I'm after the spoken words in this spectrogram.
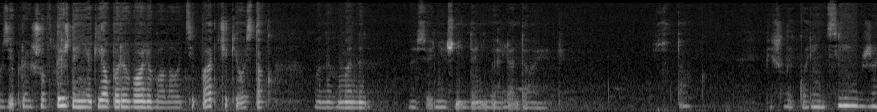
Друзі, пройшов тиждень, як я перевалювала оці перчики. Ось так вони в мене на сьогоднішній день виглядають. Ось так. Пішли корінці вже.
